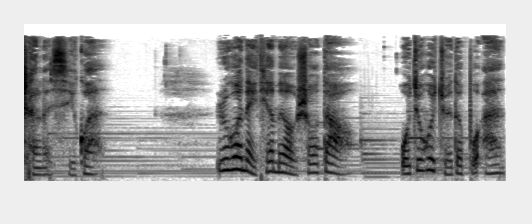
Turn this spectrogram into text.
成了习惯。如果哪天没有收到，我就会觉得不安。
